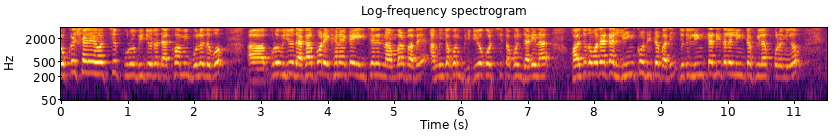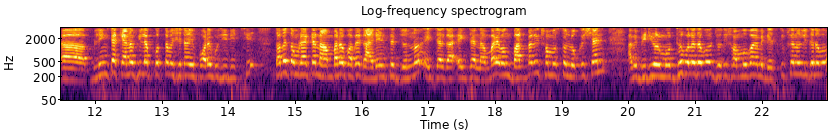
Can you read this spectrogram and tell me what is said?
লোকেশনে হচ্ছে পুরো ভিডিওটা দেখো, আমি বলে দেবো। পুরো ভিডিও দেখার পর এখানে একটা এইচআর এর নাম্বার পাবে। আমি যখন ভিডিও করছি তখন জানি না, হয়তো তোমাদের একটা লিঙ্কও দিতে পারি। যদি লিঙ্কটা দিই তাহলে লিঙ্কটা ফিল আপ করে নিও। লিঙ্কটা কেন ফিল আপ করতে হবে সেটা আমি পরে বুঝিয়ে দিচ্ছি। তবে তোমরা একটা নাম্বারও পাবে গাইডেন্সের জন্য এইচআর এইচআর নাম্বার এবং বাদবাকি সমস্ত লোকেশন আমি ভিডিওর মধ্যে বলে দেবো। যদি সম্ভব হয় আমি ডেসক্রিপশনও লিখে দেবো।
